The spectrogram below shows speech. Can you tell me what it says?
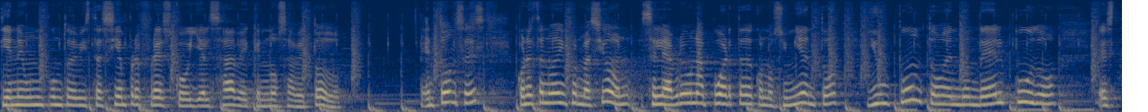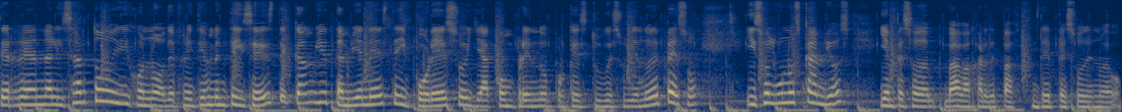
tiene un punto de vista siempre fresco y él sabe que no sabe todo. Entonces, con esta nueva información se le abrió una puerta de conocimiento y un punto en donde él pudo este, reanalizar todo y dijo, no, definitivamente hice este cambio, también este, y por eso ya comprendo por qué estuve subiendo de peso. Hizo algunos cambios y empezó a bajar de, peso de nuevo.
